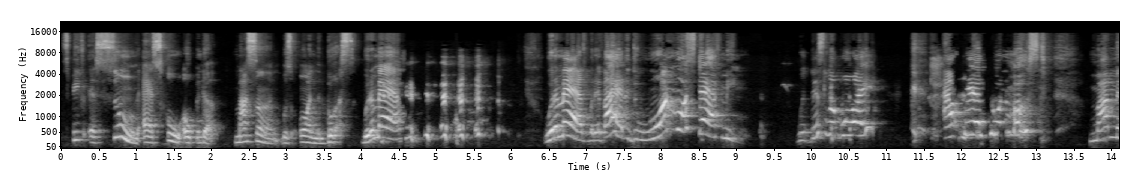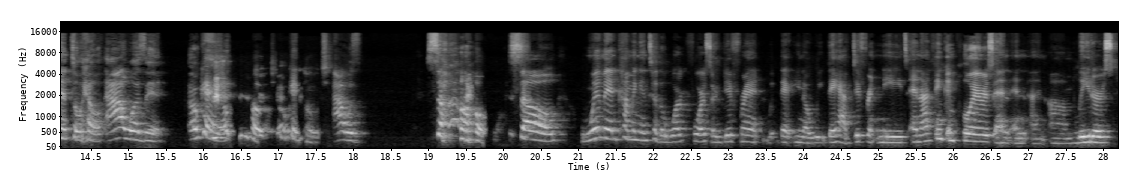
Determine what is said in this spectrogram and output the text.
speak as soon as school opened up, my son was on the bus with a mask. with a mask, but if I had to do one more staff meeting with this little boy out there doing the most, my mental health, I wasn't Okay, okay, coach. Okay, coach. I was so so women coming into the workforce are different that you know we, they have different needs. And i think employers and and, and um, leaders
